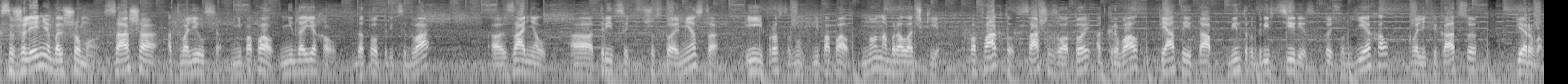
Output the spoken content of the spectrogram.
К сожалению большому, Саша отвалился, не попал, не доехал до ТО-32, э, занял э, 36 место и просто ну, не попал, но набрал очки. По факту Саша Золотой открывал пятый этап Winter Drift Series, то есть он ехал квалификацию первым.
